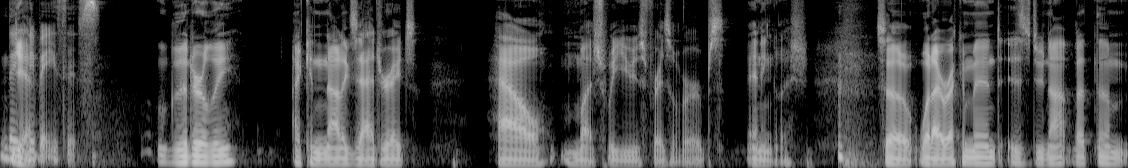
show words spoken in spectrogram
daily Yeah. basis. Literally, I cannot exaggerate how much we use phrasal verbs in English. so, what I recommend is do not let them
